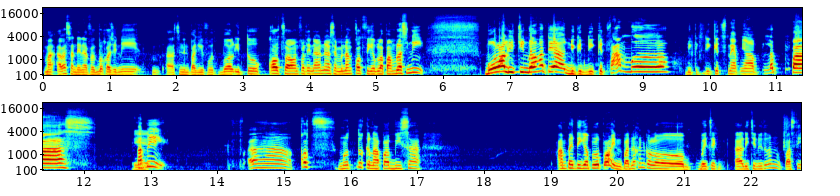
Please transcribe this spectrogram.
ma- apa Sunday Night Football kalau sini eh, Senin pagi football itu Colts lawan 49ers yang menang Colts 30-18 ini bola licin banget ya dikit-dikit fumble dikit-dikit snapnya lepas Iya. tapi eh Colts menurut tuh kenapa bisa sampai 30 poin padahal kan kalau becek uh, licin itu kan pasti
